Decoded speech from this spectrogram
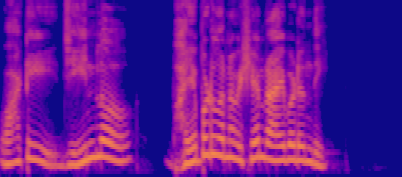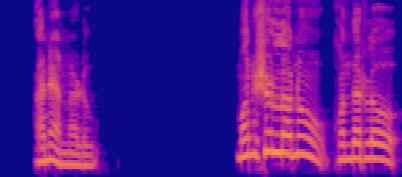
వాటి జీన్లో భయపడు అన్న విషయం రాయబడి ఉంది అని అన్నాడు. మనుషుల్లోనూ కొందరిలో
